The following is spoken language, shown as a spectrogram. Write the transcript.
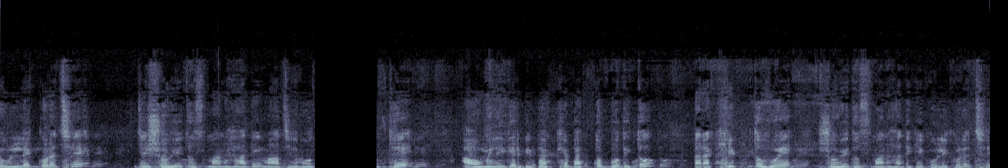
উল্লেখ করেছে যে শহীদ ওসমান হাদি মাঝে আওয়ামী লীগের বিপক্ষে বক্তব্য দিত, তারা ক্ষিপ্ত হয়ে শহীদ ওসমান হাদিকে গুলি করেছে।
